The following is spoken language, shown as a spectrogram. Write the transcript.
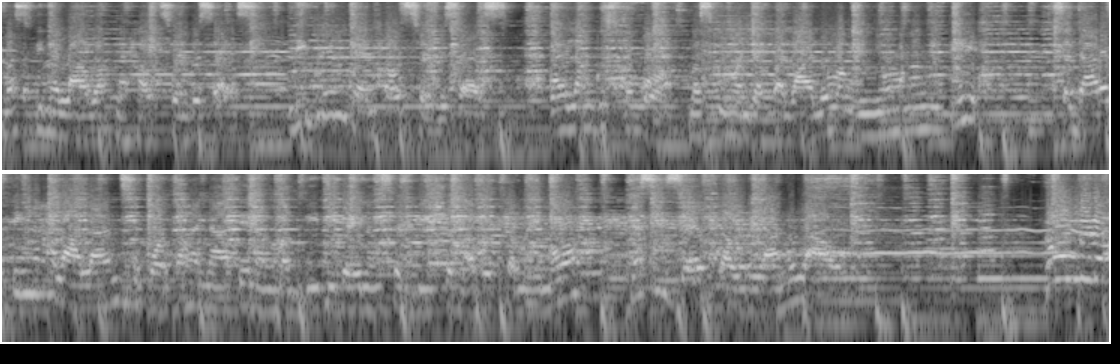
mas pinalawak na health services, libreng dental services. Dahil ang gusto ko, mas kumanda pa lalo ang inyong mga ngiti. Sa darating na halalan, suportahan natin ang magbibigay ng serbisyong abot kamay mo na si Zed Laureano Lau. Numero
